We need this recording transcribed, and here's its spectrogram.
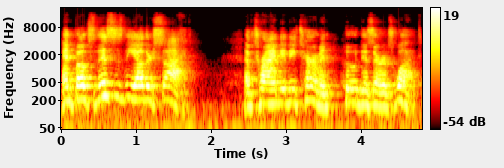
And, folks, this is the other side of trying to determine who deserves what.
